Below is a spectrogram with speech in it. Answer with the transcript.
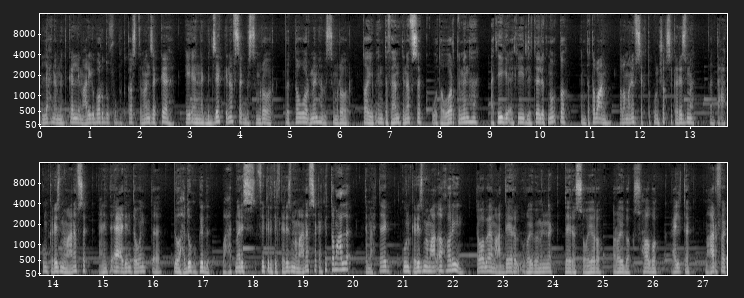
اللي إحنا بنتكلم عليه برضه في بودكاست من زكاها. هي إنك بتزكي نفسك باستمرار بتطور منها باستمرار. طيب أنت فهمت نفسك وطورت منها. هتيجي أكيد لتالت نقطة. انت طبعا طالما نفسك تكون شخص كاريزما فانت هتكون كاريزما مع نفسك. يعني انت قاعد انت وانت لوحدكوا كده وهتمارس فكرة الكاريزما مع نفسك أكيد طبعا لأ. انت محتاج تكون كاريزما مع الآخرين سواء بقى مع الدايرة القريبة منك الدايرة الصغيرة قرايبك صحابك عيلتك. معارفك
